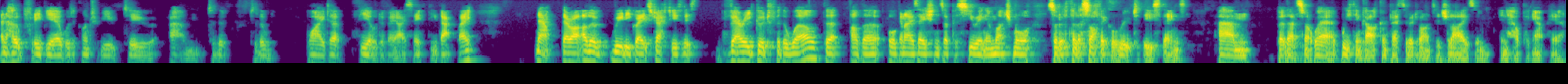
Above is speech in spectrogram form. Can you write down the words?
and hopefully be able to contribute to um, to the to the wider field of AI safety that way. Now, there are other really great strategies that it's very good for the world that other organizations are pursuing a much more sort of philosophical route to these things. Um, but that's not where we think our competitive advantage lies in, in helping out here.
